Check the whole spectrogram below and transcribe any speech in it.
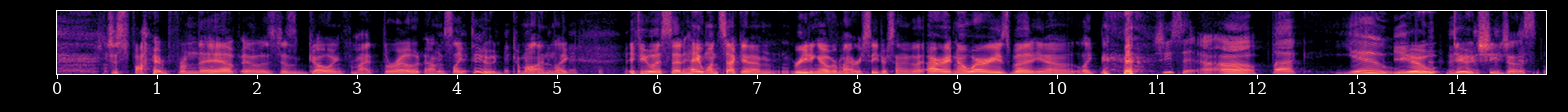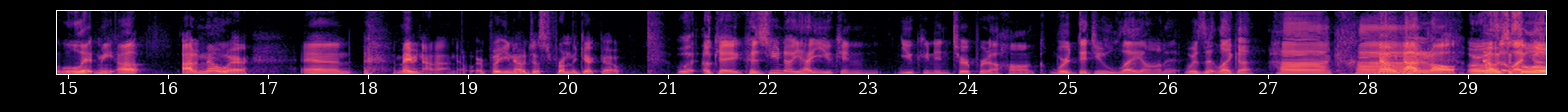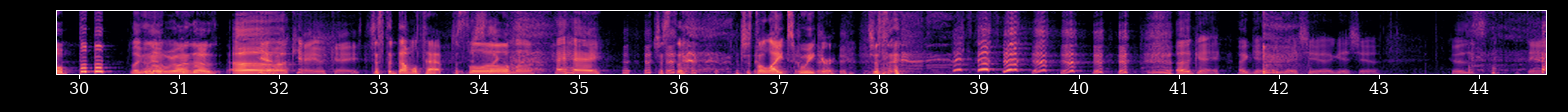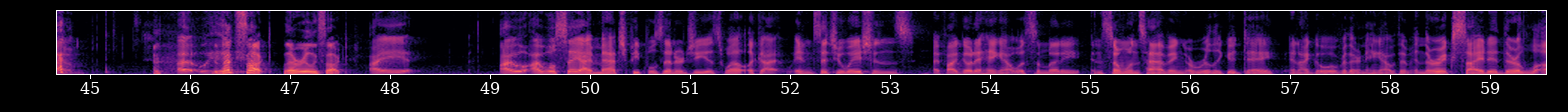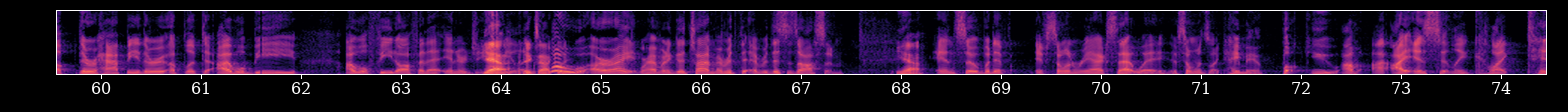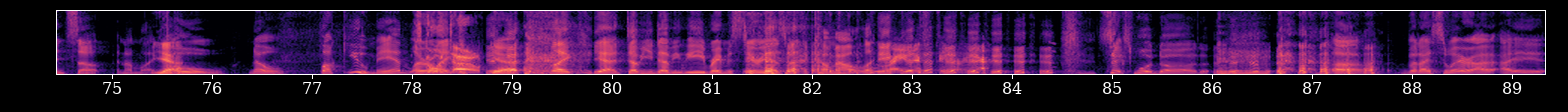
Just fired from the hip. It was just going for my throat. I was like, dude, come on. Like, if you would have said, hey, one second, I'm reading over my receipt or something, like, all right, no worries. But, you know, like, She said, "Oh, fuck you." you, dude, she just lit me up out of nowhere. And maybe not out of nowhere, but, you know, just from the get go. What, okay, because you know how you can you can interpret a honk. Where did you lay on it? Was it like a honk honk? No, not at all. Or no, was it's it just like a a- little boop boop. like a little one of those. Oh, yeah, okay, okay. just a double tap, just a little, like a little hey hey. just a, just a light squeaker. Just okay, I get, I get you, I get you. Cause damn, uh, I, And that sucked. That really sucked. I, I, will- I will say I match people's energy as well. Like I, in situations, if I go to hang out with somebody and someone's having a really good day, and I go over there and hang out with them, and they're excited, they're up, they're happy, they're uplifted, I will be. I will feed off of that energy. Yeah, like, exactly. Whoa, all right, we're having a good time. Everything, every, this is awesome. Yeah. And so, but if if someone reacts that way, if someone's like, "Hey man, fuck you," I'm I, I instantly like tense up, and I'm like, Yeah. "Oh no, fuck you, man!" Or, going like, down. Yeah. like yeah, WWE Rey Mysterio is about to come out like six one nine. um, but I swear, I, I,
